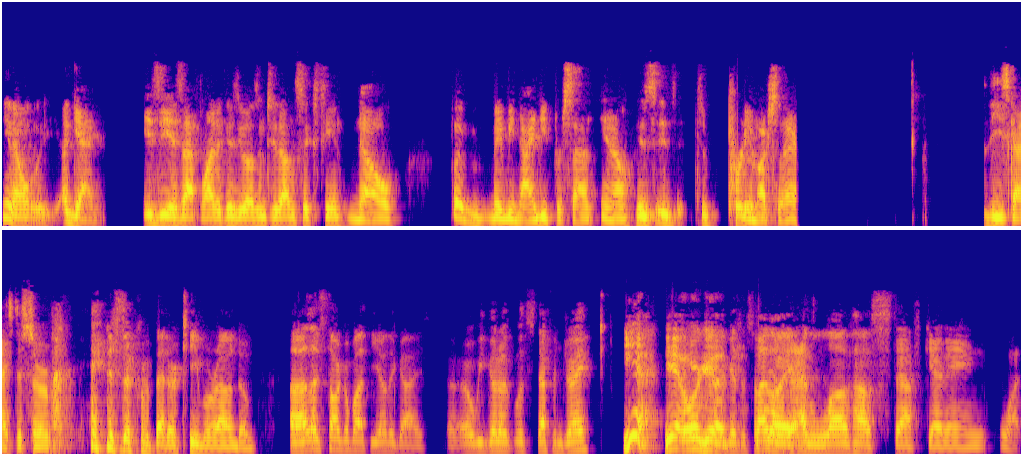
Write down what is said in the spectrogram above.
you know, again, is he as athletic as he was in 2016? No, but maybe 90%. You know, he's, he's pretty much there. these guys deserve they deserve a better team around them. Uh, let's talk about the other guys. Uh, are we good with Steph and Dre? Yeah, yeah, we're good. to some By the way, other I love how Steph getting what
